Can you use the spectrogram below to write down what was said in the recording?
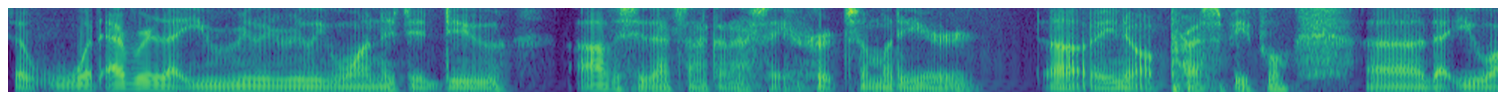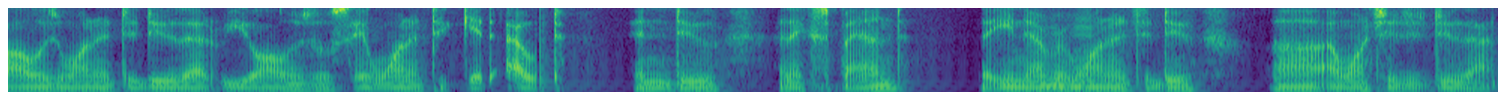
So whatever that you really, really wanted to do, obviously that's not going to say hurt somebody or uh, you know oppress people. Uh, that you always wanted to do, that you always will say wanted to get out and do and expand, that you never wanted to do. Uh, I want you to do that.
